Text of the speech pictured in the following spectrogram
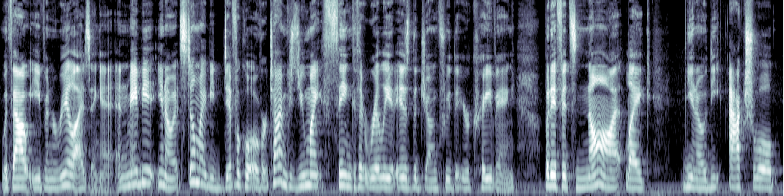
without even realizing it. And maybe, you know, it still might be difficult over time because you might think that really it is the junk food that you're craving. But if it's not, like, you know, the actual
